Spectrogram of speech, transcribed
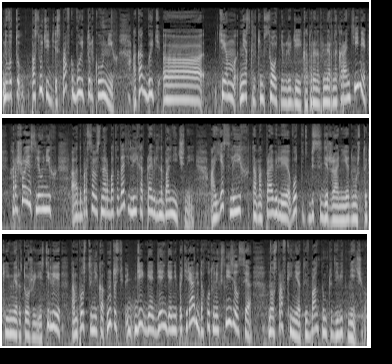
Ну вот, по сути, справка будет только у них. А как быть э, тем нескольким сотням людей, которые, например, на карантине? Хорошо, если у них э, добросовестные работодатели их отправили на больничный. А если их там отправили в отпуск без содержания? Я думаю, что такие меры тоже есть. Или там просто никак. Ну, то есть деньги, деньги они потеряли, доход у них снизился, но справки нет, и в банк им предъявить нечего.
